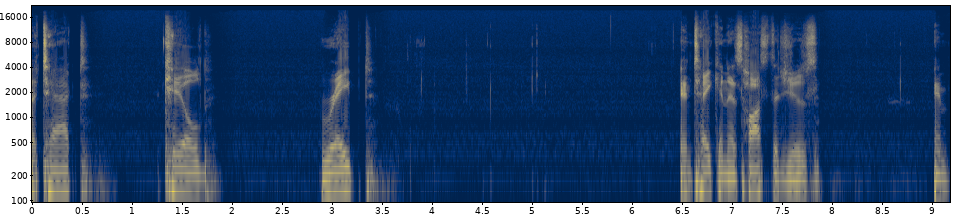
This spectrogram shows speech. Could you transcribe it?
attacked, killed, raped, and taken as hostages, and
